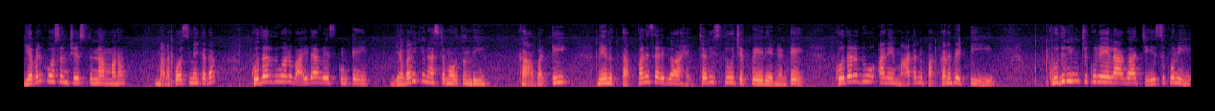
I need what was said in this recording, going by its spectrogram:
ఎవరి కోసం చేస్తున్నాం మనం? మన కోసమే కదా. కుదరదు అని వాయిదా వేసుకుంటే ఎవరికి నష్టమవుతుంది? కాబట్టి నేను తప్పనిసరిగా హెచ్చరిస్తూ చెప్పేది ఏంటంటే కుదరదు అనే మాటను పక్కన పెట్టి కుదిరించుకునేలాగా చేసుకుని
